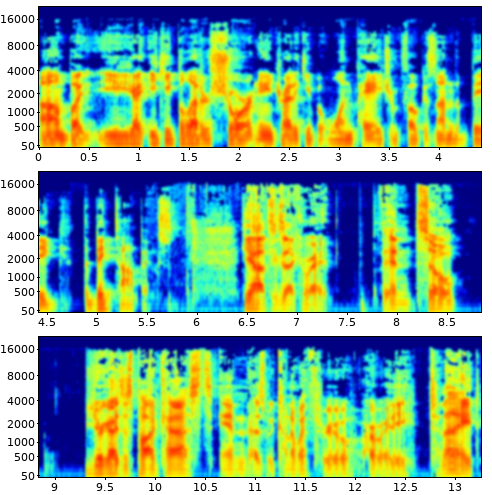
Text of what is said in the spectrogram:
um, but you you keep the letters short and you try to keep it one page and focus on the big the big topics. Yeah, that's exactly right. And so your guys' podcast, and as we kind of went through already tonight,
